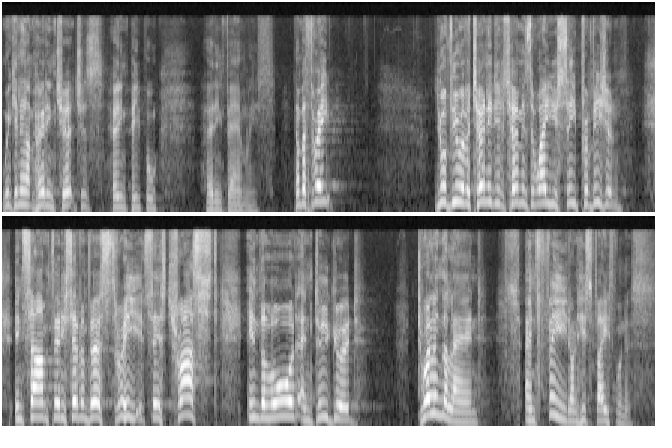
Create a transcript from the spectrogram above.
We can end up hurting churches, hurting people, hurting families. Number three, your view of eternity determines the way you see provision. In Psalm 37, verse 3, it says, Trust in the Lord and do good, dwell in the land and feed on his faithfulness.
